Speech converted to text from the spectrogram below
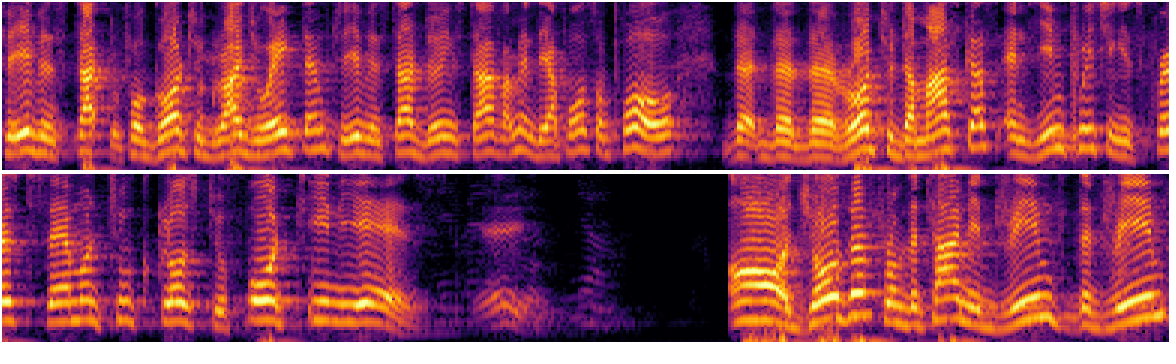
to even start, for God to graduate them, to even start doing stuff. I mean, the Apostle Paul, the, the, the road to Damascus and him preaching his first sermon took close to 14 years. Oh, Joseph, from the time he dreamed the dream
